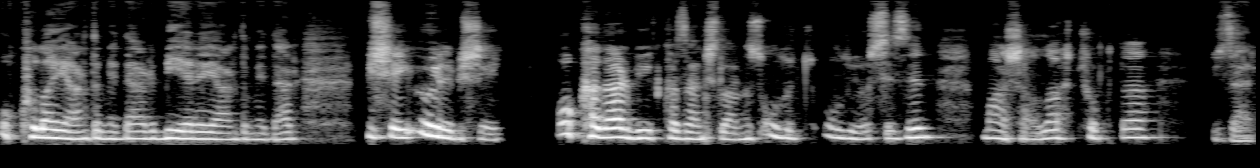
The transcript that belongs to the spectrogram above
okula yardım eder, bir yere yardım eder. Bir şey öyle bir şey. O kadar büyük kazançlarınız oluyor sizin. Maşallah çok da güzel.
